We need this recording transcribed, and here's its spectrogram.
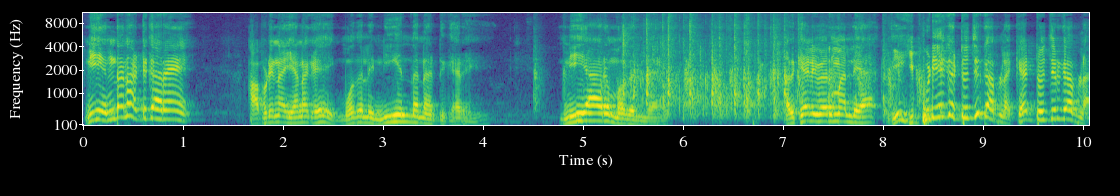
நீ எந்த நாட்டுக்காரன்? அப்படின்னா எனக்கு முதல்ல நீ எந்த நாட்டுக்காரன்? நீ யாரு முதல்ல? அது கேள்வி வருமா இல்லையா? ஏய், இப்படியே கேட்டு வச்சிருக்காப்ல கேட்டு வச்சிருக்காப்ல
